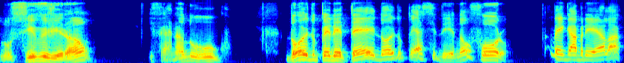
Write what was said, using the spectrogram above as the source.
Lucívio Girão e Fernando Hugo. Dois do PDT e dois do PSD. Não foram. Também Gabriela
